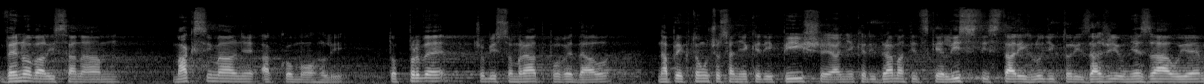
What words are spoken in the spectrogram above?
venovali sa nám maximálne ako mohli. To prvé, čo by som rád povedal, napriek tomu, čo sa niekedy píše a niekedy dramatické listy starých ľudí, ktorí zažijú nezáujem,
